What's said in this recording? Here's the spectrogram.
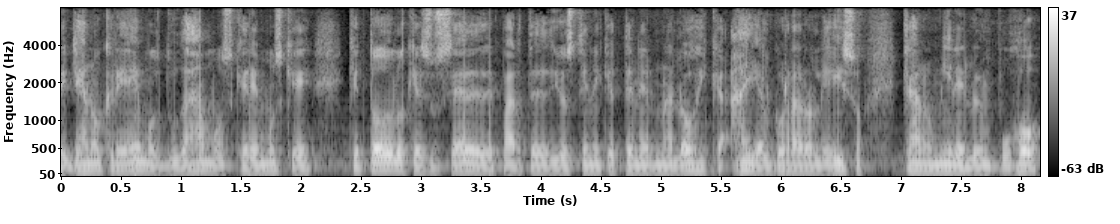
ya no creemos, dudamos, queremos que, que todo lo que sucede de parte de Dios tiene que tener una lógica. Ay, algo raro le hizo. Claro, mire, lo empujó.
